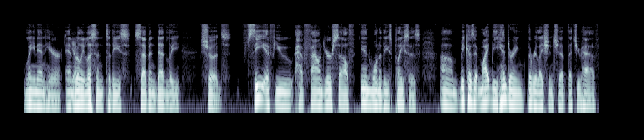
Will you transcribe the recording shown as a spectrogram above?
lean in here and yep. really listen to these seven deadly shoulds see if you have found yourself in one of these places um, because it might be hindering the relationship that you have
